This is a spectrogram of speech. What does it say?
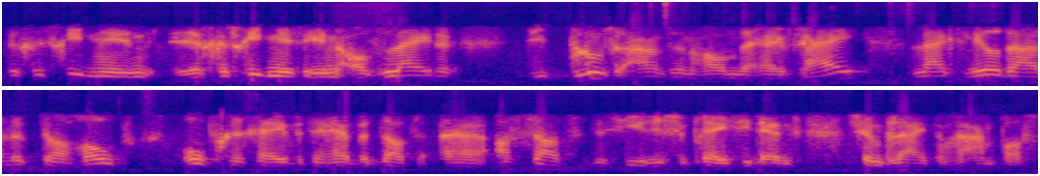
de geschiedenis, eh, geschiedenis in als leider die bloed aan zijn handen heeft. Hij lijkt heel duidelijk de hoop opgegeven te hebben dat uh, Assad, de Syrische president, zijn beleid nog aanpast.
